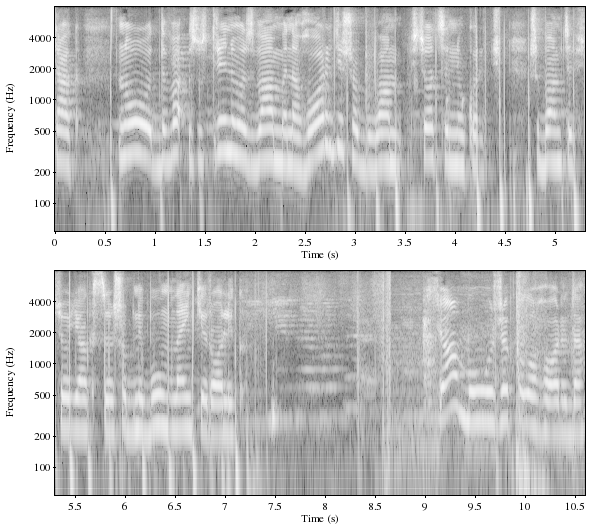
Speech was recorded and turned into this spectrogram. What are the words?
Так, ну давай зустрінемось з вами на городі, щоб вам все це не укорч... щоб вам це все як щоб не був маленький ролик. Все, ми вже коло города.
